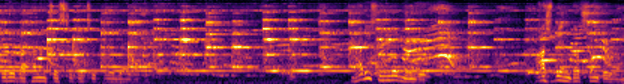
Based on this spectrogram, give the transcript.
পুরো দেখানোর চেষ্টা করছি পুরো জায়গাটা। ভারী সুন্দর মন্দির। আসবেন, দর্শন করবেন।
